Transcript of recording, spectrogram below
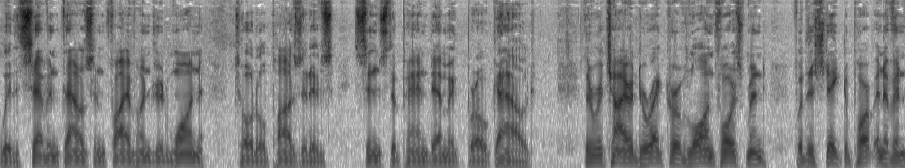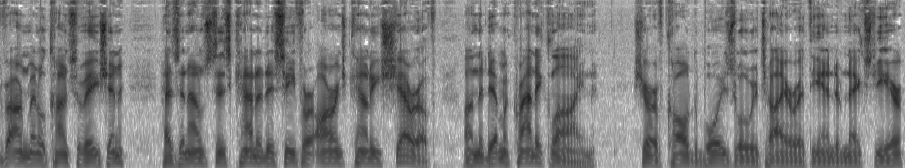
with 7,501 total positives since the pandemic broke out. The retired director of law enforcement for the State Department of Environmental Conservation has announced his candidacy for Orange County Sheriff on the Democratic line. Sheriff Carl DuBois will retire at the end of next year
